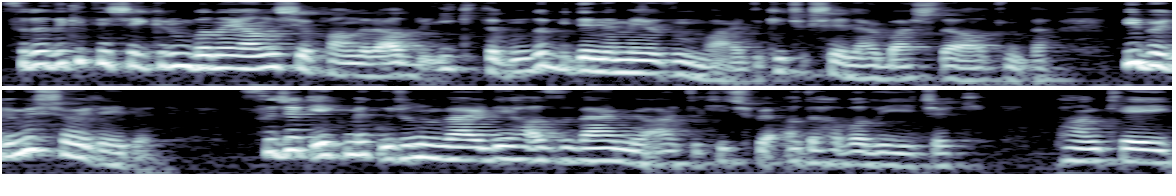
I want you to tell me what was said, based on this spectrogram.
Sıradaki Teşekkürün Bana Yanlış Yapanları adlı ilk kitabımda bir deneme yazım vardı. Küçük şeyler başlığı altında. Bir bölümü şöyleydi. Sıcak ekmek ucunun verdiği hazzı vermiyor artık hiçbir adı havalı yiyecek. Pancake,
